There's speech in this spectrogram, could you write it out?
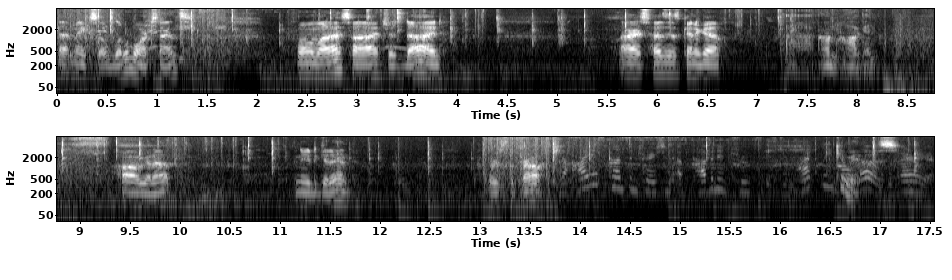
That makes a little more sense. From what I saw, I just died. Alright, so how's this gonna go? Uh, I'm hogging. Hogging up. I need to get in. Where's the prompt? The highest concentration of Covenant troops is directly Give below this. the barrier.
